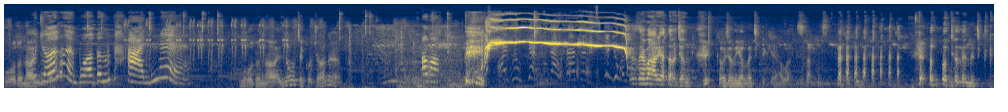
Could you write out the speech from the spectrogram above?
Bu odanın hali. Hoca ne? Bu adamın hali ne? Bu odanın hali ne olacak hoca hanım? Hı. Ama Kız ne bağırıyor hocanın? Hocanın yanına çıktık ya. Allah bizi takmasın. hocanın önüne çıktık.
